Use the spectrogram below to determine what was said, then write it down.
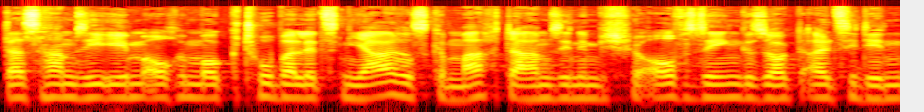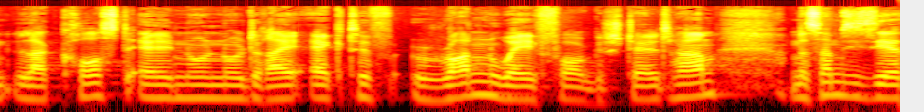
das haben sie eben auch im Oktober letzten Jahres gemacht. Da haben sie nämlich für Aufsehen gesorgt, als sie den Lacoste L003 Active Runway vorgestellt haben. Und das haben sie sehr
